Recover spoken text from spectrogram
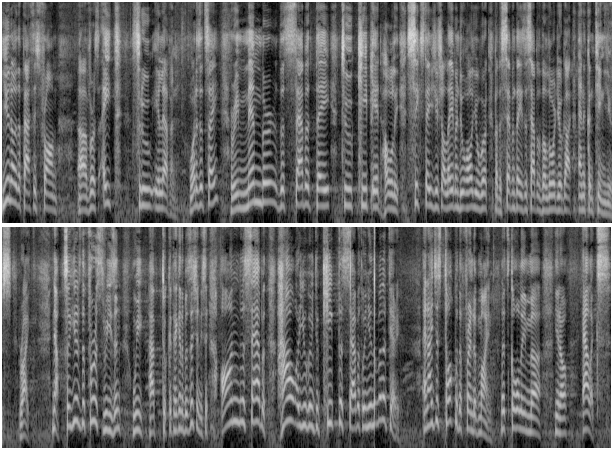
You know the passage from uh, verse 8 through 11. What does it say? Remember the Sabbath day to keep it holy. Six days you shall labor and do all your work, but the seventh day is the Sabbath of the Lord your God. And it continues. Right. Now, so here's the first reason we have to taken a position. You say, on the Sabbath, how are you going to keep the Sabbath when you're in the military? And I just talked with a friend of mine. Let's call him, uh, you know, Alex.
